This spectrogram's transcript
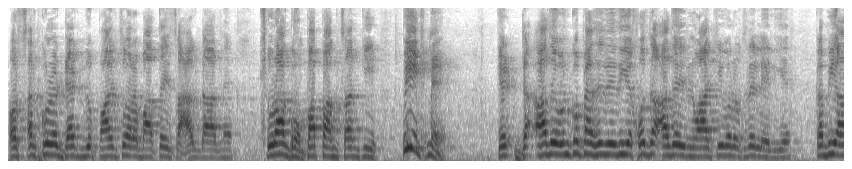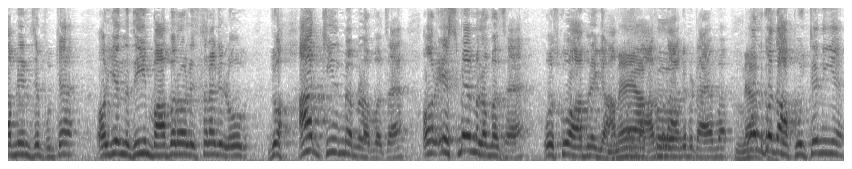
اور سرکولر ڈیٹ جو پانچ سو ارب آتے اسحاق ڈار نے چھرا گھونپا پاکستان کی پیٹھ میں کہ آدھے ان کو پیسے دے دیے خود آدھے نواز شیور اس نے لے لیے۔ کبھی آپ نے ان سے پوچھا؟ اور یہ ندیم بابر اور اس طرح کے لوگ جو ہر چیز میں ملوث ہے اور اس میں ملوث ہے اس کو آپ نے یہاں پر بٹھایا ہوا۔ ان کو تو آپ پوچھتے نہیں ہیں۔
